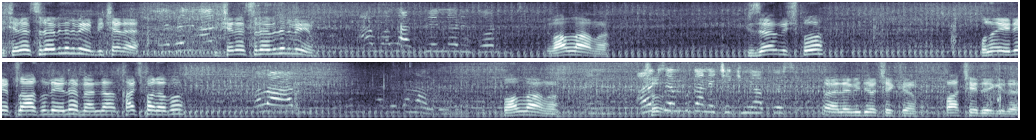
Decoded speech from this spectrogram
Bir kere sürebilir miyim? Bir kere. Efendim abi? Bir kere sürebilir miyim? Abi valla frenleri zor bir Vallahi mı? Güzelmiş bu. Buna ehliyet lazım değil de bende kaç para bu? Valla abi. Benim dedem aldıydı. Vallahi mı? Abi Çok- sen burada ne çekim yapıyorsun? Öyle video çekiyorum. Bahçeyle ilgili.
